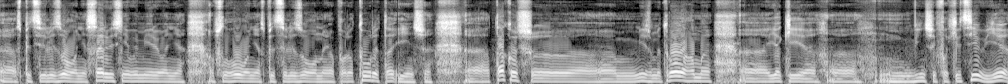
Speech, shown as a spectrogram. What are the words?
е, спеціалізовані сервісні вимірювання, обслуговування спеціалізованої апаратури та інше. Е, Також е, між метрологами, як і в інших фахівців, є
